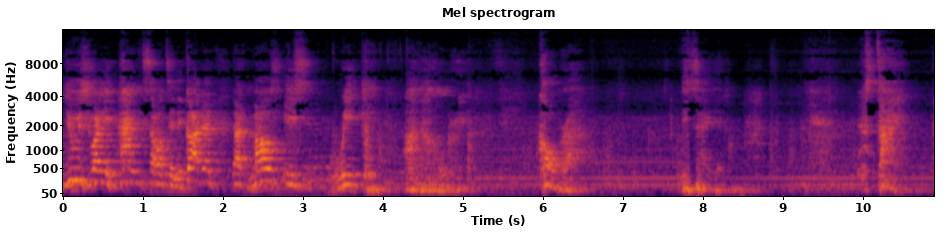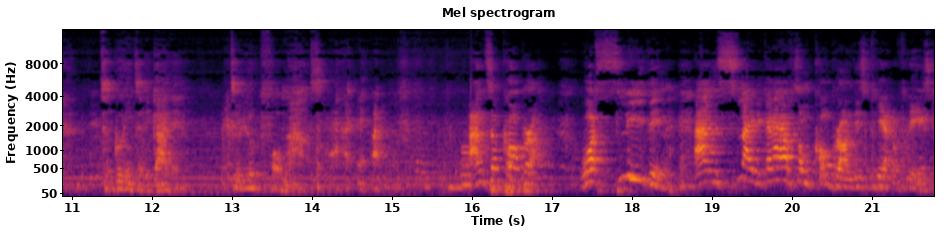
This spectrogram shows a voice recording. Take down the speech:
usually hangs out in the garden, that mouse is weak and hungry. Cobra decided it's time to go into the garden to look for mouse. and so Cobra was slithing and sliding. Can I have some Cobra on this piano, please?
